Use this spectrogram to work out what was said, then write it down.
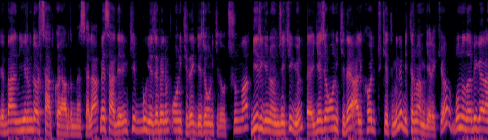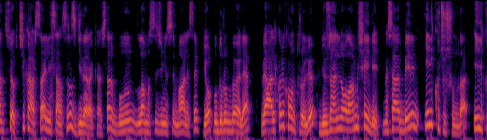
E, Ben 24 saat koyardım mesela. Mesela diyelim ki bu gece benim 12'de gece 12'de uçuşum var. Bir gün önceki gün e, gece 12'de alkol tüketimini bitirmem gerekiyor. Bunun da bir garantisi yok. Çıkarsa lisansınız gider arkadaşlar. Bunun laması cimisi maalesef yok. Bu durum böyle. Ve alkol kontrolü düzenli olan bir şey değil. Mesela benim ilk uçuşumda, ilk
